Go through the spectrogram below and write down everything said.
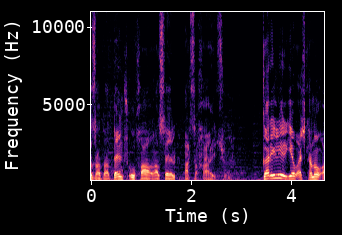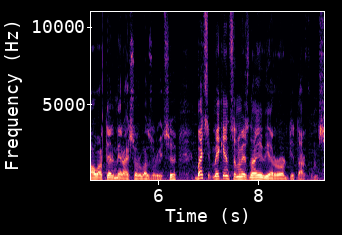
ազատատենչ ու խաղաղասեր Արցախահայությունը Կարելի էր եւ այսքանով ավարտել մեր այսօրվա զրույցը, բայց մեկեն ծնվեց նաեւ երրորդ դիտարկումս։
